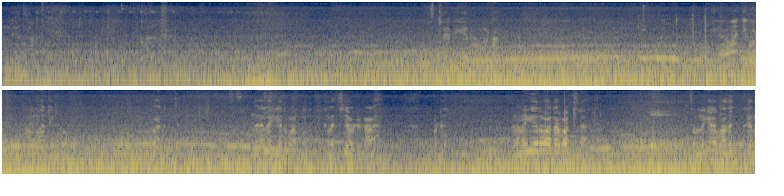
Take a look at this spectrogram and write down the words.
വണ്ടിയിൽ നിന്ന് അടുത്തോ സ്റ്റഡി കേട്ടോ ഗിയർ മാറ്റിക്കോട്ടെ ആ, മാറ്റിക്കോ. മാറ്റിക്കോ. അങ്ങനെ ഗിയർ മാറ്റണം ക്ലച്ച് ചവിട്ടിട്ടാണ് പോട്ടെ. അങ്ങനെ ഗിയർ മാറ്റാൻ പറ്റില്ല തുള്ളിക്കാൻ അത് ഗിയർ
